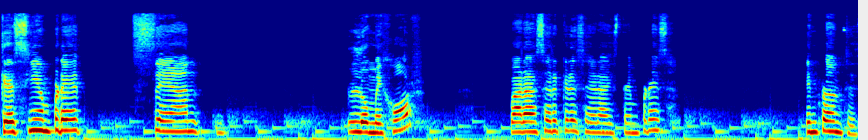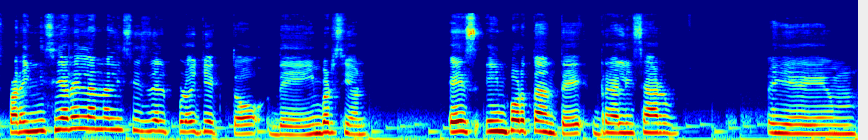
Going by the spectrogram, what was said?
Que siempre sean lo mejor para hacer crecer a esta empresa. Entonces, para iniciar el análisis del proyecto de inversión, es importante realizar em,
